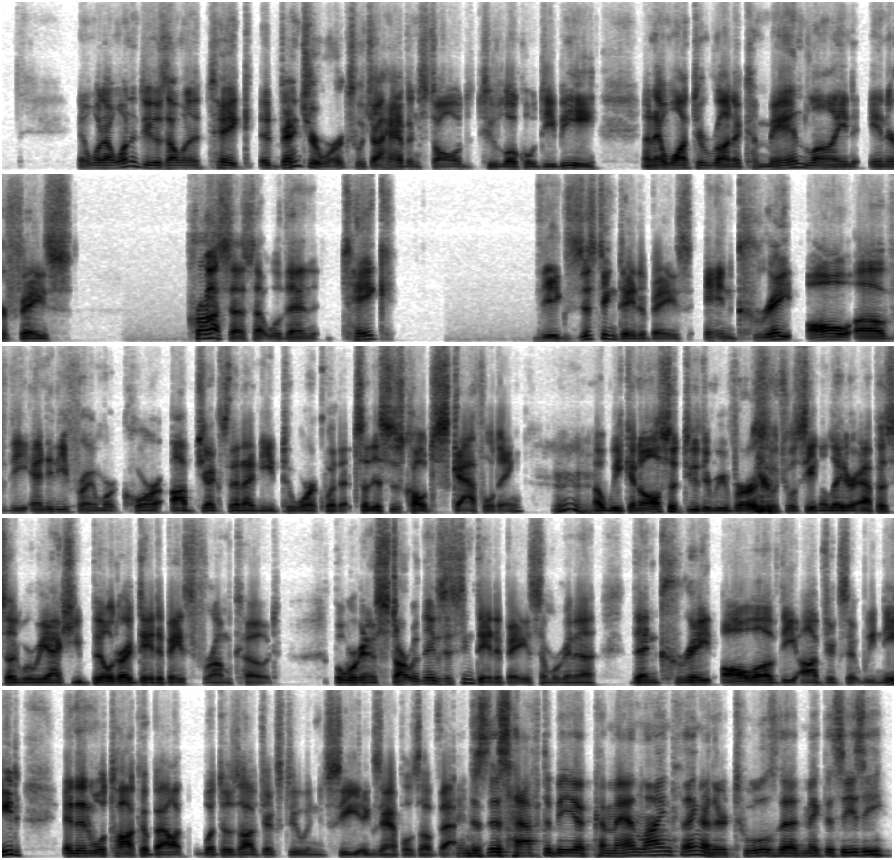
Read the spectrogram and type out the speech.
And what I want to do is I want to take AdventureWorks, which I have installed to local DB, and I want to run a command line interface process that will then take the existing database and create all of the entity framework core objects that I need to work with it. So this is called scaffolding. Mm. Uh, we can also do the reverse, which we'll see in a later episode where we actually build our database from code. But we're going to start with an existing database and we're going to then create all of the objects that we need. And then we'll talk about what those objects do and see examples of that. And does this have to be a command line thing? Are there tools that make this easy?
